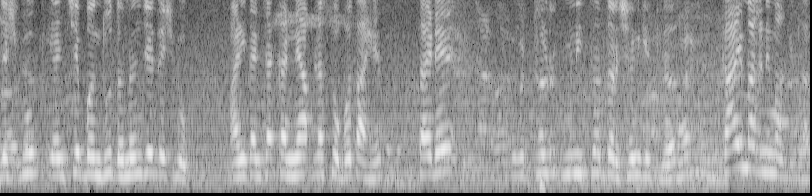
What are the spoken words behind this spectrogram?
देशमुख यांचे बंधू धनंजय देशमुख आणि त्यांच्या कन्या आपल्यासोबत आहेत. तायडे विठ्ठल रुक्मिणीचं दर्शन घेतलं. काय मागणी मागितला?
